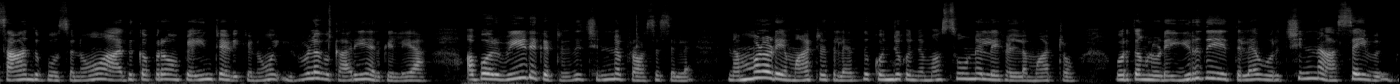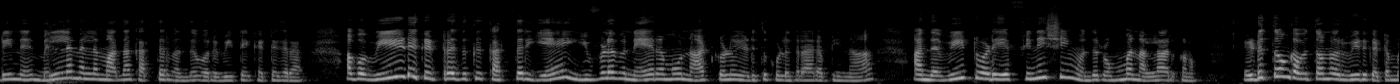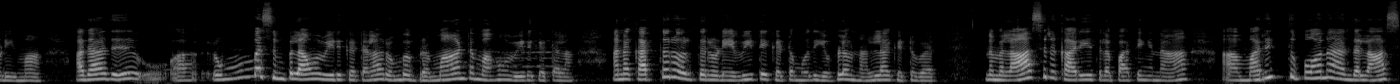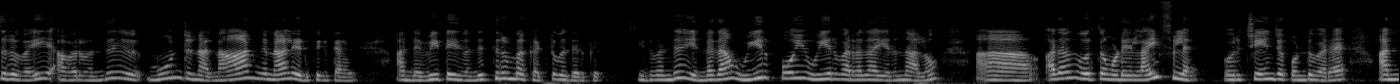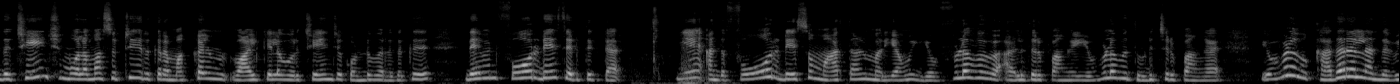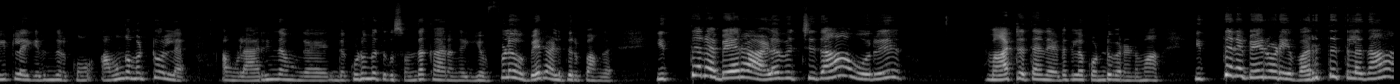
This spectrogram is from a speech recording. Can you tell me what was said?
சாந்து பூசணும் அதுக்கப்புறம் பெயிண்ட் அடிக்கணும். இவ்வளவு காரியம் இருக்குது இல்லையா? அப்போ ஒரு வீடு கட்டுறது சின்ன ப்ராசஸ் இல்லை. நம்மளுடைய மாற்றத்துலேருந்து கொஞ்சம் கொஞ்சமாக சூழ்நிலைகளில் மாற்றம். ஒருத்தவங்களுடைய இருதயத்தில் ஒரு சின்ன அசைவு இப்படின்னு மெல்ல மெல்லமாக தான் கர்த்தர் வந்து ஒரு வீட்டை கட்டுகிறார். அப்போ வீடு கட்டுறதுக்கு கர்த்தர் ஏன் இவ்வளவு நேரமும் நாட்களும் எடுத்துக்கொள்கிறார் அப்படின்னா அந்த வீட்டோடைய ஃபினிஷிங் வந்து ரொம்ப நல்லா இருக்கணும். எடுத்தோம் கவுத்தோன்னு ஒரு வீடு கட்ட முடியுமா? அதாவது ரொம்ப சிம்பிளாகவும் வீடு கட்டலாம் ரொம்ப பிரம்மாண்டமாகவும் வீடு கட்டலாம். ஆனால் கர்த்தர் ஒருத்தருடைய வீட்டை கட்டும் போது எவ்வளோ நல்லா கட்டுவார். நம்ம லாசுரு காரியத்தில் பார்த்தீங்கன்னா மறித்து போன அந்த லாசுருவை அவர் வந்து மூன்று நாள் நான்கு நாள் எடுத்துக்கிட்டார். அந்த வீட்டை வந்து திரும்ப கட்டுவதற்கு. இது வந்து என்னதான் உயிர் போய் உயிர் வர்றதா இருந்தாலும் அதாவது ஒருத்தவங்களுடைய லைஃப்பில் ஒரு சேஞ்சை கொண்டு வர அந்த சேஞ்ச் மூலமாக சுற்றி இருக்கிற மக்கள் வாழ்க்கையில் ஒரு சேஞ்சை கொண்டு வர்றதுக்கு தேவன் ஃபோர் டேஸ் எடுத்துக்கிட்டார். ஏன் அந்த ஃபோர் டேஸும் மார்த்தாலும் மரியாவும் எவ்வளவு அழுதுருப்பாங்க எவ்வளவு துடிச்சிருப்பாங்க எவ்வளவு கதறல் அந்த வீட்டில் இருந்திருக்கும். அவங்க மட்டும் இல்லை அவங்கள அறிந்தவங்க இந்த குடும்பத்துக்கு சொந்தக்காரங்க எவ்வளவு பேர் அழுதுருப்பாங்க. இத்தனை பேரை அழவச்சு தான் ஒரு மாற்றத்தை அந்த இடத்துல கொண்டு வரணுமா? இத்தனை பேருடைய வருத்தத்தில் தான்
